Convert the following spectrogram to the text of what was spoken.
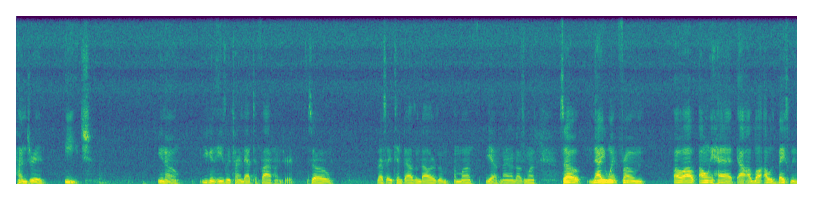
hundred each. You know, you can easily turn that to five hundred. So let's say ten thousand dollars a month. Yeah, nine hundred dollars a month. So now you went from oh I, only had I, I, I was basically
